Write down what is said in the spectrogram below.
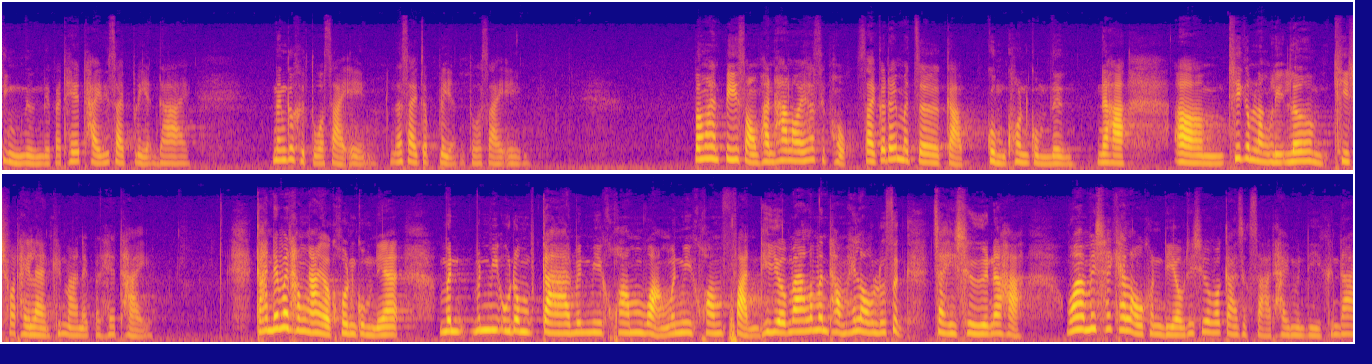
สิ่งหนึ่งในประเทศไทยที่ทรายเปลี่ยนได้ นั่นก็คือตัวทรายเอง และทรายจะเปลี่ยนตัวทรายเอง ประมาณปี 2556ทรายก็ได้มาเจอกับกลุ่มคนกลุ่มหนึ่งนะคะที่กำลังริเริ่ม Teach for Thailand ขึ้นมาในประเทศไทย การได้มาทำงานกับคนกลุ่มเนี้ยมันมันมีอุดมการณ์มันมีความหวัง มันมีความฝันที่เยอะมาก แล้วมันทำให้เรารู้สึกใจชื้นนะคะว่าไม่ใช่แค่เราคนเดียวที่เชื่อว่าการศึกษาไทยมันดีขึ้นได้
